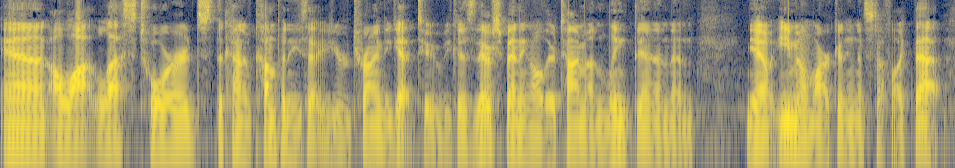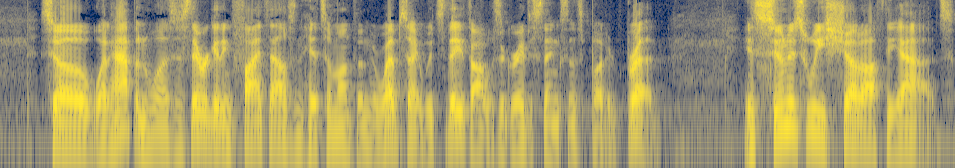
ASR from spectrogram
and a lot less towards the kind of companies that you're trying to get to because they're spending all their time on LinkedIn and you know email marketing and stuff like that. So what happened was is they were getting 5,000 hits a month on their website, which they thought was the greatest thing since buttered bread. As soon as we shut off the ads,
